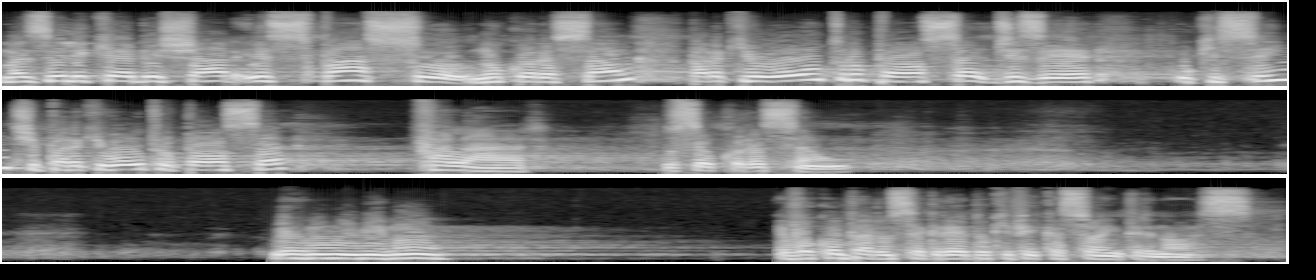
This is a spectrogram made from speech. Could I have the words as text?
mas ele quer deixar espaço no coração para que o outro possa dizer o que sente, para que o outro possa falar do seu coração. Meu irmão e minha irmã, eu vou contar um segredo que fica só entre nós.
